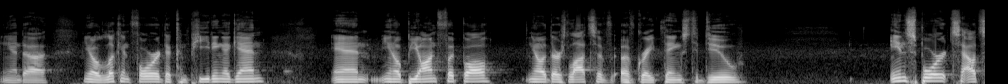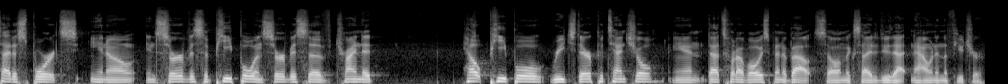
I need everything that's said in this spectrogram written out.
And, uh, you know, looking forward to competing again. And, you know, beyond football, you know, there's lots of, of great things to do in sports, outside of sports, you know, in service of people, in service of trying to help people reach their potential. And that's what I've always been about. So I'm excited to do that now and in the future.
